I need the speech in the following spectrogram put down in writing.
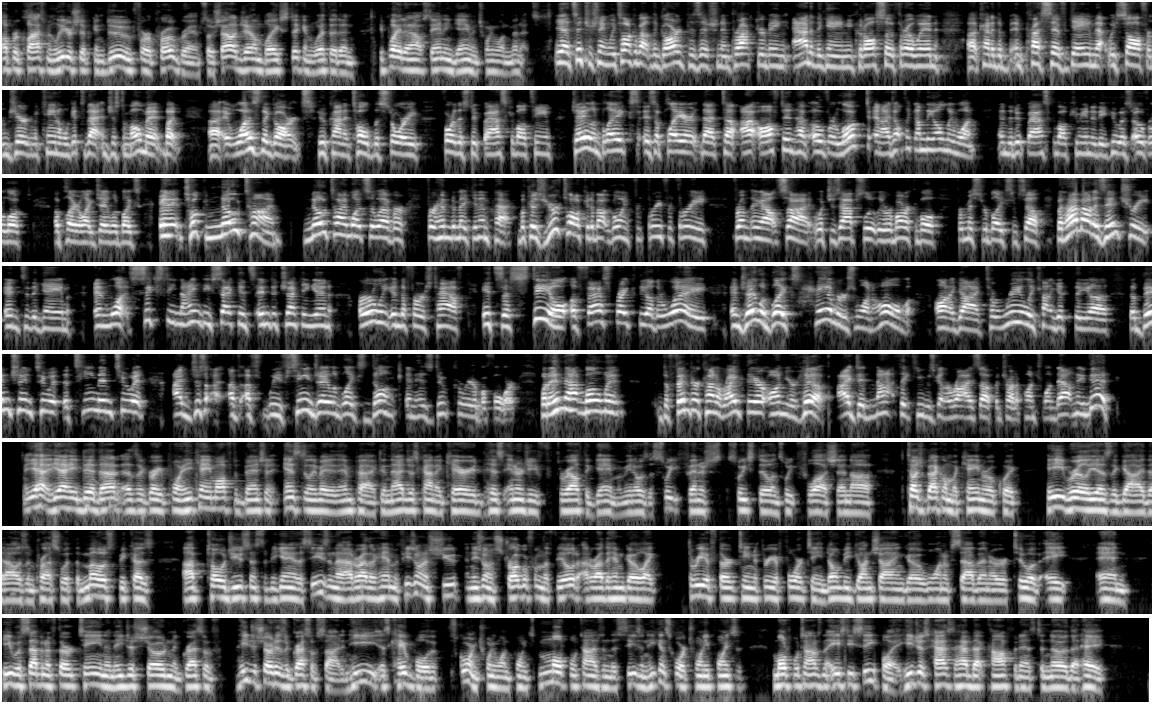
upperclassmen leadership can do for a program. So shout out Jaylen Blake sticking with it and he played an outstanding game in 21 minutes. Yeah, it's interesting. We talk about the guard position and Proctor being out of the game. You could also throw in uh, kind of the impressive game that we saw from Jared McCain, and we'll get to that in just a moment. But uh, it was the guards who kind of told the story for the Duke basketball team. Jaylen Blakes is a player that uh, I often have overlooked, and I don't think I'm the only one in the Duke basketball community who has overlooked a player like Jaylen Blakes. And it took no time, no time whatsoever for him to make an impact because you're talking about going for three for three from the outside, which is absolutely remarkable for Mr. Blakes himself. But how about his entry into the game and what 60, 90 seconds into checking in early in the first half. It's a steal, a fast break the other way, and Jaylen Blakes hammers one home on a guy to really kind of get the uh, the bench into it, the team into it. I just I've, I've, we've seen Jaylen Blakes dunk in his Duke career before, but in that moment, defender kind of right there on your hip, I did not think he was going to rise up and try to punch one down, and he did. Yeah, yeah, he did. That as a great point. He came off the bench and instantly made an impact, and that just kind of carried his energy throughout the game. I mean, it was a sweet finish, sweet still, and sweet flush. And uh, to touch back on McCain real quick, he really is the guy that I was impressed with the most because I've told you since the beginning of the season that I'd rather him, if he's going to shoot and he's going to struggle from the field, I'd rather him go like three of 13 or three of 14. Don't be gun shy and go one of seven or two of eight. And he was seven of 13 and he just showed an aggressive he just showed his aggressive side and he is capable of scoring 21 points multiple times in this season he can score 20 points multiple times in the acc play he just has to have that confidence to know that hey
